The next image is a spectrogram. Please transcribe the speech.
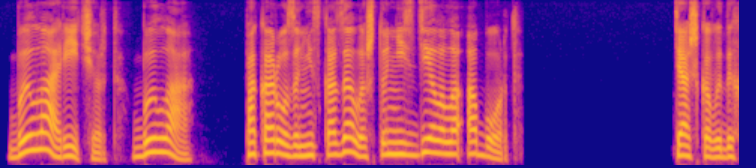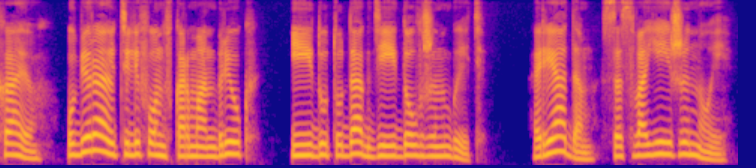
Была, Ричард, была. Пока Роза не сказала, что не сделала аборт. Тяжко выдыхаю, убираю телефон в карман брюк и иду туда, где и должен быть. Рядом со своей женой.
